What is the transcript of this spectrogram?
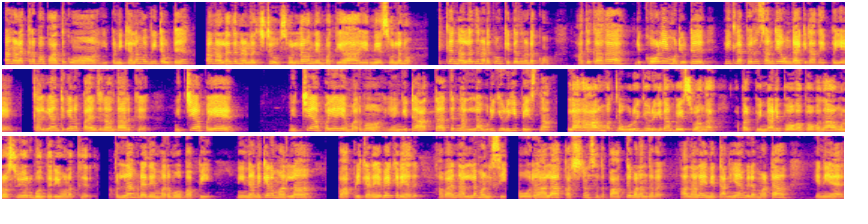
நான் நடக்கிறப்ப பாத்துக்குவோம். இப்போ நீ கிளம்ப வீட்டை விட்டு. நான் நல்லது நினைச்சிட்டு சொல்ல வந்தேன் பாத்தியா? என்னைய சொல்லணும். கிட்ட நல்லது நடக்கும் கிட்டது நடக்கும். அதுக்காக இப்படி கோழியை மூடி விட்டு வீட்டில் பெரும் சண்டையை உண்டாக்கிறாத இப்பயே. கல்யாணத்துக்கு எனக்கு பதினஞ்சு நாள் தான் இருக்கு. நிச்சயம் அப்பயே நிச்சயம் அப்பயே என் மருமவன் என்கிட்ட அத்தை அத்தை நல்லா உருகி உருகி பேசினான். எல்லாரும் ஆரம்பத்துல உருகி உருகி தான் பேசுவாங்க. அப்புறம் பின்னாடி போக போக தான் அவங்களோட சுயரூபம் தெரியும் உனக்கு. அப்படிலாம் கிடையாது என் மருமோ பப்பி. நீ நினைக்கிற மாதிரிலாம் அவ அப்படி கிடையவே கிடையாது. அவ நல்ல மனுஷி. ஒரு ஆளா கஷ்டம் நஷ்டத்தை பார்த்து வளர்ந்தவ. அதனால என்னை தனியா விட மாட்டா. என்னைய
